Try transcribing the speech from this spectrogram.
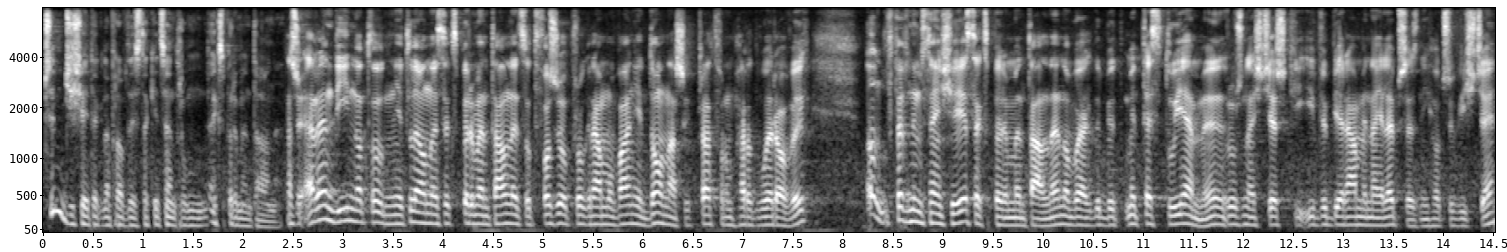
Czym dzisiaj tak naprawdę jest takie centrum eksperymentalne? Znaczy R&D, no to nie tyle ono jest eksperymentalne, co tworzy oprogramowanie do naszych platform hardware'owych. No, w pewnym sensie jest eksperymentalne, no bo jak gdyby my testujemy różne ścieżki i wybieramy najlepsze z nich oczywiście.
